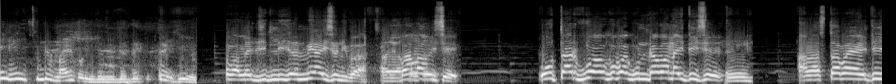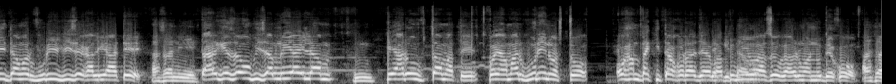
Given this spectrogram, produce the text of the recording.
এই তুমি মাইর করে দিবি দাদা কি। তুই বলে জিতলি জানবি আইছো নিবা। আপা- হইছে। ও তার ফুয়া গোবা গুন্ডা বানাইতেছে। আর রাস্তা ভাই আইতে দিতে আমার ভুড়ির ভিজে খালি আটে আচ্ছা তার কাছে ও বিচার লই আইলাম সে আরও উফতা মাতে। কয় আমার ভুড়ি নষ্ট। ওখানটা কিতা করা যায় বা তুমিও আছো গাঁর মানুষ দেখো। আচ্ছা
